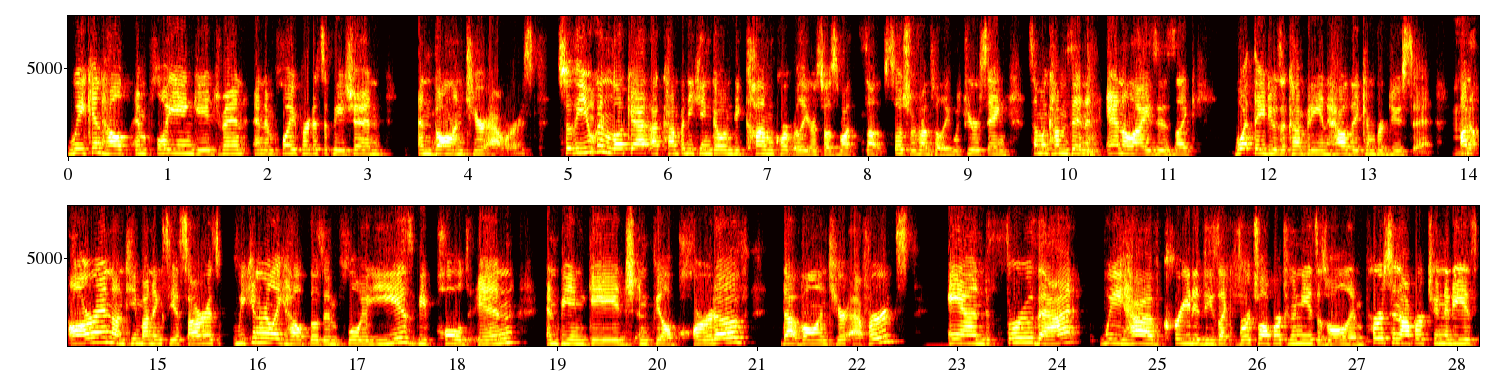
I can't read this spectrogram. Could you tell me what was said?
we can help employee engagement and employee participation and volunteer hours. So that you can look at a company can go and become corporately or social responsibility, which we were saying someone comes in and analyzes like what they do as a company and how they can produce it. Mm. On our end, on team bonding CSR, is we can really help those employees be pulled in and be engaged and feel a part of that volunteer efforts. And through that, we have created these like virtual opportunities as well as in-person opportunities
